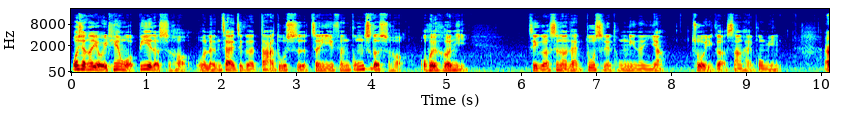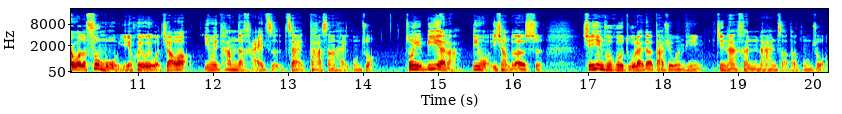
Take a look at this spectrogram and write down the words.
我想着有一天我毕业的时候，我能在这个大都市挣一份工资的时候，我会和你这个生长在都市里的同龄人一样，做一个上海公民。而我的父母也会为我骄傲，因为他们的孩子在大上海工作，终于毕业了。令我意想不到的是，辛辛苦苦读来的大学文凭，竟然很难找到工作。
